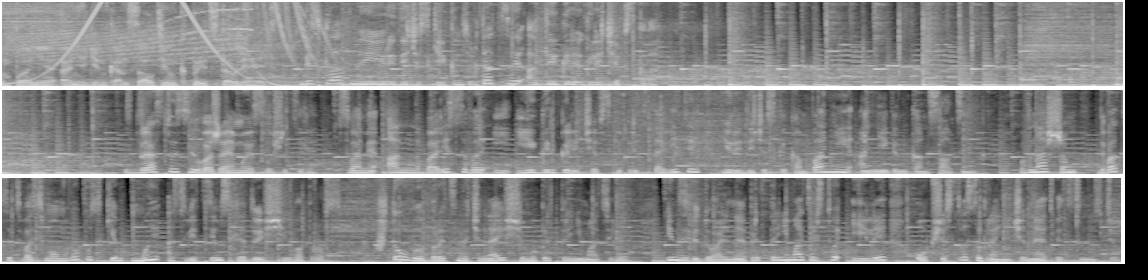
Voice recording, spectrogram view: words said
Компания «Онегин Консалтинг» представляет Бесплатные юридические консультации от Игоря Гличевского. Здравствуйте, уважаемые слушатели! С вами Анна Борисова и Игорь Галичевский, представитель юридической компании «Онегин Консалтинг». В нашем 28-м выпуске мы осветим следующие вопросы. Что выбрать начинающему предпринимателю – индивидуальное предпринимательство или общество с ограниченной ответственностью.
